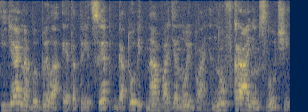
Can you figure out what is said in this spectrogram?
Идеально бы было этот рецепт готовить на водяной бане. Но в крайнем случае,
